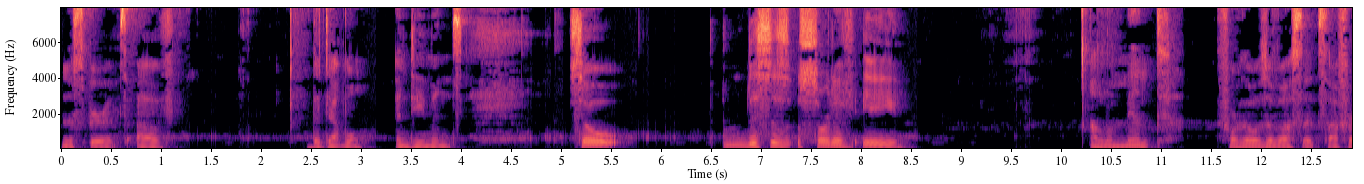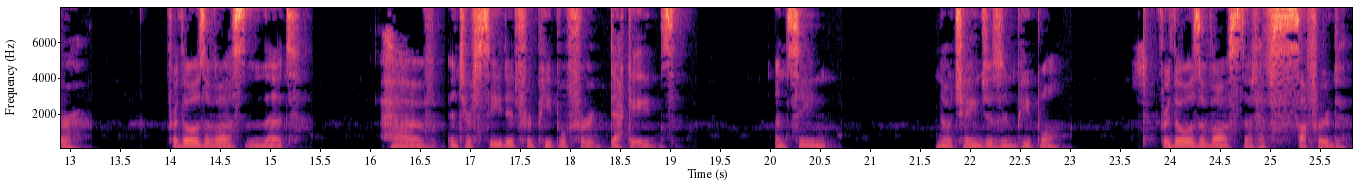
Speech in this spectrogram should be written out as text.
and the spirits of the devil and demons. So this is sort of a a lament for those of us that suffer, for those of us that have interceded for people for decades and seen no changes in people for those of us that have suffered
